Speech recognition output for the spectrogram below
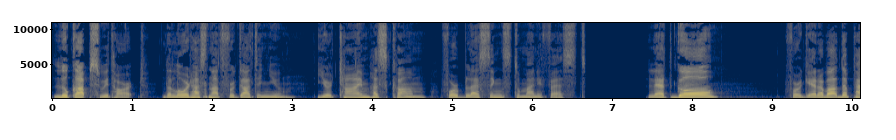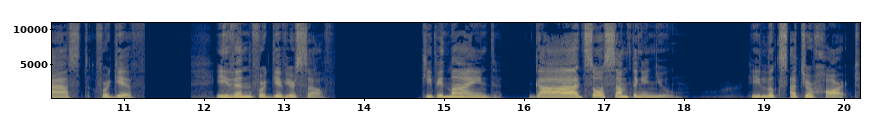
look up, sweetheart. The Lord has not forgotten you. Your time has come for blessings to manifest. Let go. Forget about the past. Forgive. Even forgive yourself. Keep in mind, God saw something in you. He looks at your heart,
